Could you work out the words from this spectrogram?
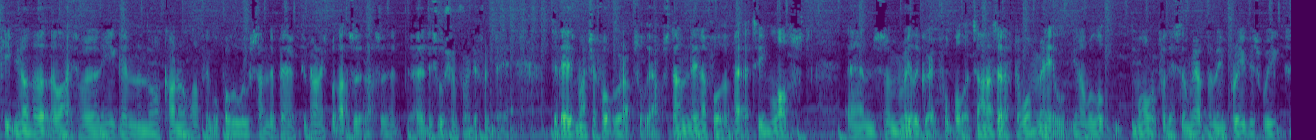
keep you know the, the likes of an Egan and O'Connell. I think we'll probably lose Sander Berge to be honest, but that's a, that's a, a discussion for a different day. Today's match I thought we were absolutely outstanding. I thought the better team lost. Um, some really great football at time. I said after one minute, you know, we'll look more up for this than we have done in previous weeks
